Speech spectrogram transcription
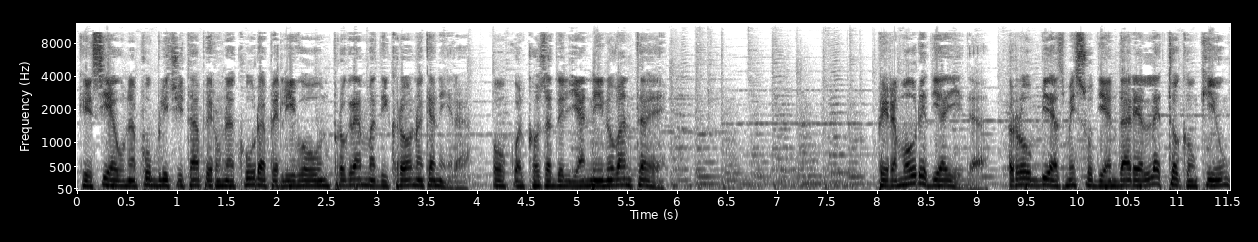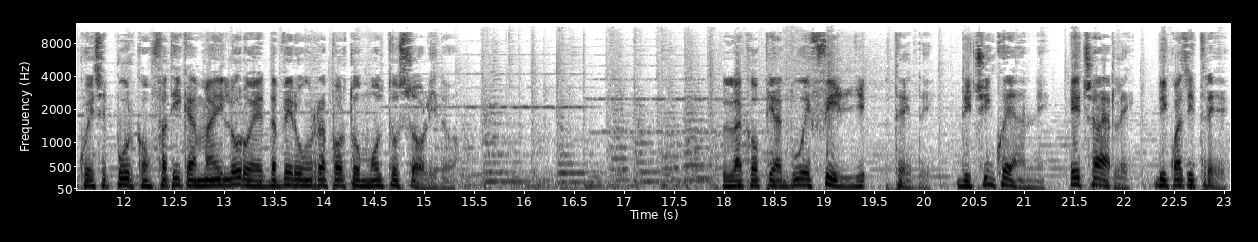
che sia una pubblicità per una cura per l'IVO o un programma di cronaca nera, o qualcosa degli anni 90 è. Per amore di Aida, Robbie ha smesso di andare a letto con chiunque seppur con fatica ma il loro è davvero un rapporto molto solido. La coppia ha due figli, Teddy, di 5 anni, e Charlie, di quasi 3,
